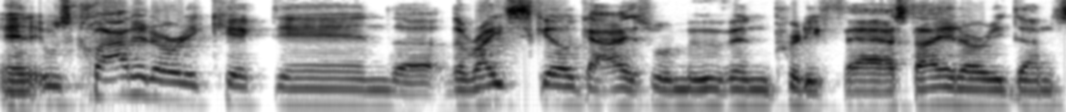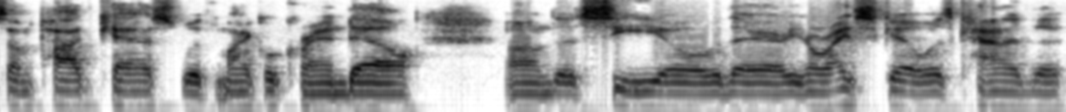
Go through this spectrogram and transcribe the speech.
and it was cloud had already kicked in the the RightScale guys were moving pretty fast I had already done some podcasts with Michael Crandell um, the CEO over there you know RightScale was kind of the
